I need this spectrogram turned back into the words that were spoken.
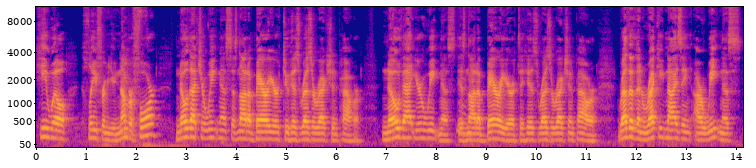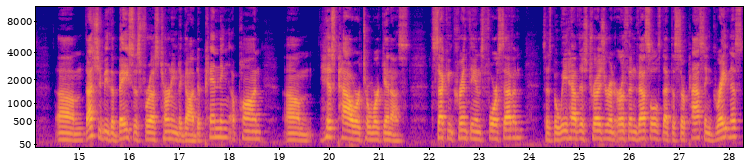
he will flee from you. Number four, know that your weakness is not a barrier to his resurrection power. Know that your weakness is hmm. not a barrier to his resurrection power. Rather than recognizing our weakness, um, that should be the basis for us turning to God, depending upon um, His power to work in us. Second Corinthians 4 7 says, But we have this treasure in earthen vessels, that the surpassing greatness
